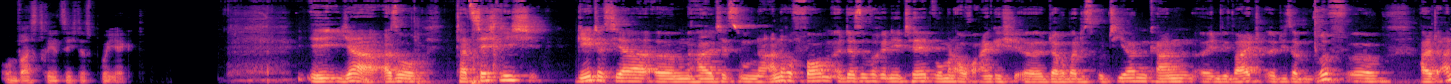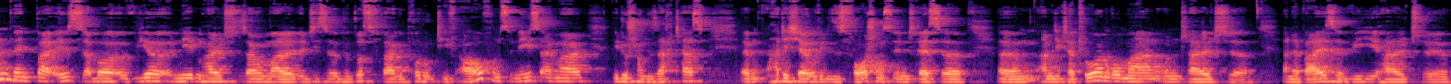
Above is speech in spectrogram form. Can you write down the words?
Um was dreht sich das Projekt? Äh, ja, also tatsächlich geht es ja ähm, halt jetzt um eine andere Form der Souveränität, wo man auch eigentlich äh, darüber diskutieren kann, äh, inwieweit äh, dieser Begriff äh, halt anwendbar ist. Aber wir nehmen halt, sagen wir mal, diese Begriffsfrage produktiv auf. Und zunächst einmal, wie du schon gesagt hast, ähm, hatte ich ja irgendwie dieses Forschungsinteresse ähm, am Diktatorenroman und halt äh, an der Weise, wie halt äh, äh,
